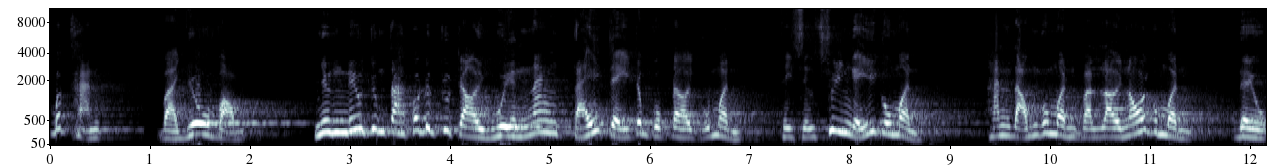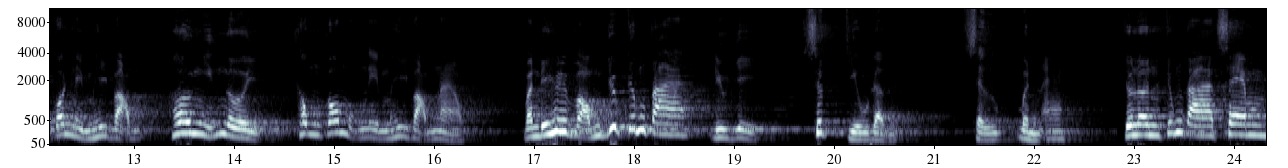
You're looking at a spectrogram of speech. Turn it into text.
bất hạnh và vô vọng. Nhưng nếu chúng ta có Đức Chúa Trời quyền năng tẩy trị trong cuộc đời của mình thì sự suy nghĩ của mình hành động của mình và lời nói của mình đều có niềm hy vọng hơn những người không có một niềm hy vọng nào và niềm hy vọng giúp chúng ta điều gì? Sức chịu đựng, sự bình an. Cho nên chúng ta xem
